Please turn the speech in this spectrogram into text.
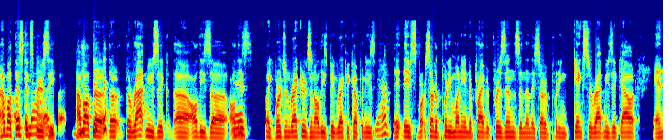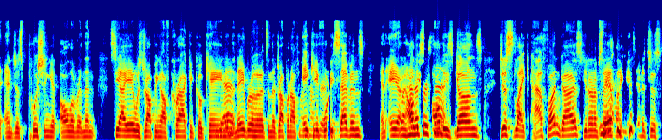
how about this that one, conspiracy? How about the the the rap music? Uh, all these uh all Yes. these like Virgin Records and all these big record companies. Yep. they, they've started putting money into private prisons and then they started putting gangster rap music out and and just pushing it all over and then cia was dropping off crack and cocaine in the neighborhoods and they're dropping off 100. ak-47s and AR, all, these, all these guns just like have fun guys you know what i'm saying Yeah. like it's and it's just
